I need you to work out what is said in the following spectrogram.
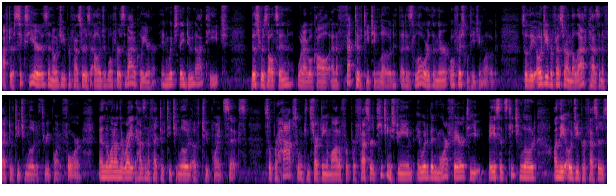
After six years, an OG professor is eligible for a sabbatical year in which they do not teach. This results in what I will call an effective teaching load that is lower than their official teaching load. So the OG professor on the left has an effective teaching load of 3.4, and the one on the right has an effective teaching load of 2.6. So perhaps when constructing a model for professor teaching stream, it would have been more fair to base its teaching load on the OG professor's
